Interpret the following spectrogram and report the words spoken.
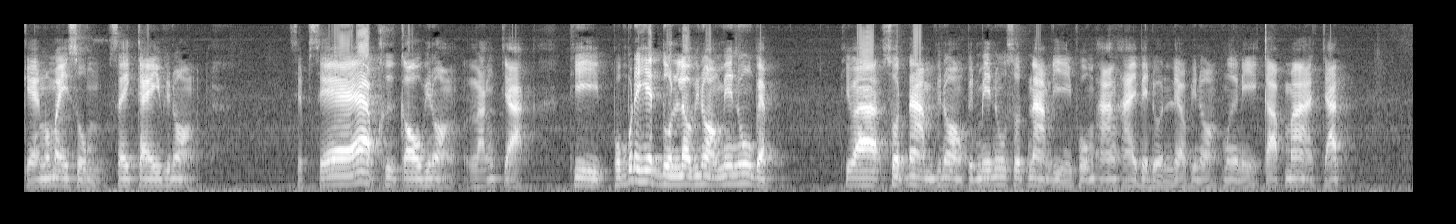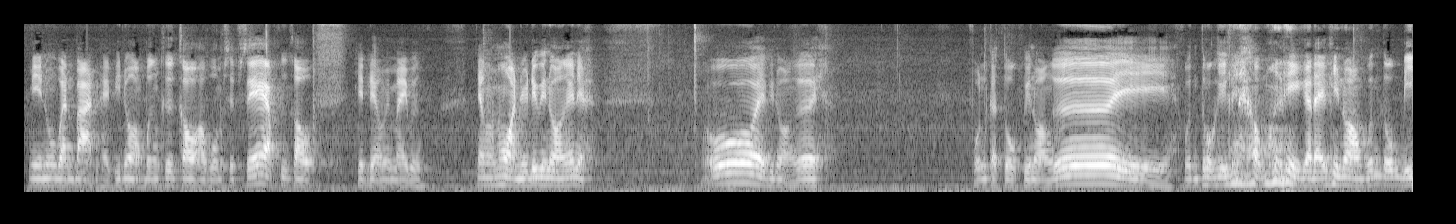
แกงหน่อไม้ส้มใส่ไก่พี่น้องแซ่บๆคือเก่าพี่น้องหลังจากที่ผมไม่ได้เฮ็ดดนแล้วพี่น้องเมนูแบบที่ว่าสดน้ำพี่น้องเป็นเมนูสดน้ำที่ผมห่างหายไปดนแล้วพี่น้องมื้อนี้กลับมาจัด เมนูบานๆให้พี่น้องเบิ่งคือเก่าครับผมแซ่บๆคือเก่าเฮ็ดแล้วใหม่ๆเบิ่งยังหอนอยู่ด้พี่น้องเอ้ยเนี่ย โอ้ยพี่น้องเอ้ยฝนกระตกพี่น้องเอ้ยฝนตกอีกแล้วมื้อนี้ก็ได้พี่น้องฝนตกดี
